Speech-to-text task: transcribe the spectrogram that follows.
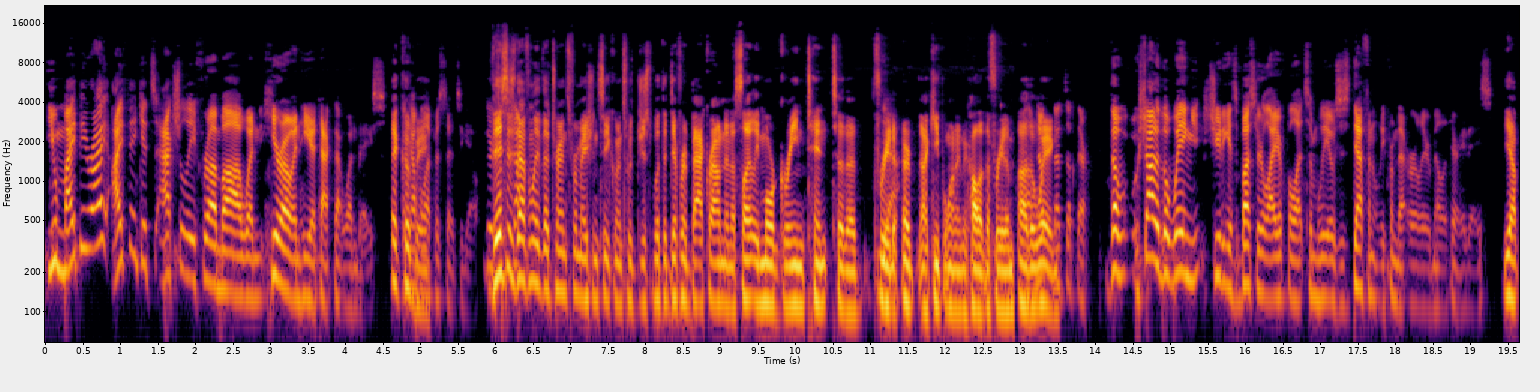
You might be right. I think it's actually from uh, when Heero and he attacked that one base. It a could couple be. episodes ago. There's This is shot- definitely the transformation sequence with just with a different background and a slightly more green tint to the freedom. Or I keep wanting to call it the freedom, uh, Oh, the nope, wing. That's up there. The shot of the wing shooting its buster rifle at some Leos is definitely from that earlier military base. Yep.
